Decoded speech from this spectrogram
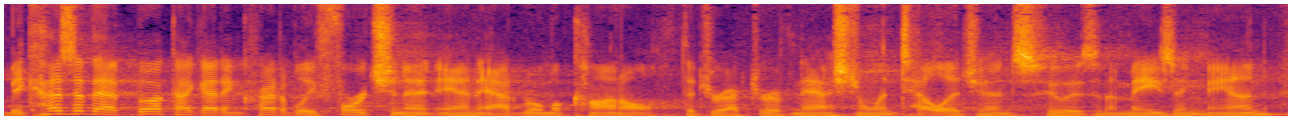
because of that book, I got incredibly fortunate, and Admiral McConnell, the Director of National Intelligence, who is an amazing man,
